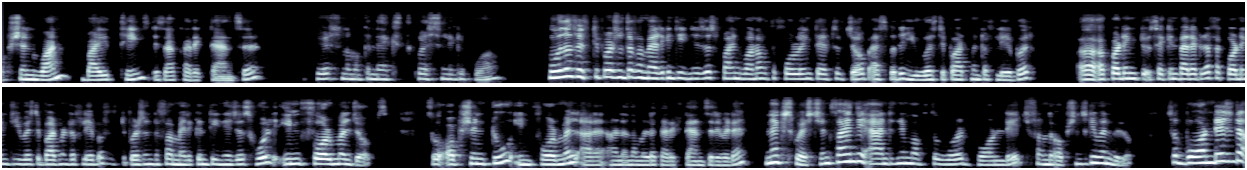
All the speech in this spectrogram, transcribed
option one, buy things is our correct answer. Yes, നമുക്ക് next questionലേക്ക് പോവാം. More than 50% of American teenagers find one of the following types of job as per the US Department of Labor. Uh, according to second paragraph, according to US Department of Labor, 50% of American teenagers hold informal jobs. So option two, informal ആണ് ആണ് നമ്മളുടെ correct answer ഇവിടെ. Next question, find the antonym of the word bondage from the options given below. So ബോണ്ടേജിന്റെ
